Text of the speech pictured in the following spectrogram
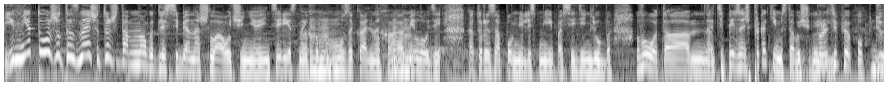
И мне тоже, ты знаешь, я тоже там много для себя нашла очень интересных музыкальных а, мелодий, которые запомнились мне и по сей день любы. Вот. а, теперь, знаешь, про какие мы с тобой еще Про говорим? Deep дю-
